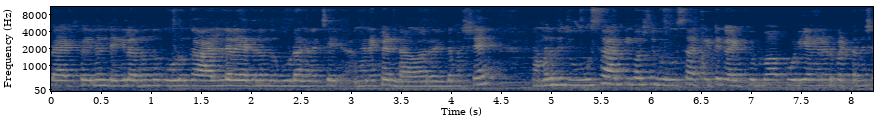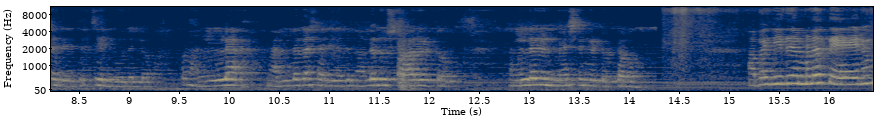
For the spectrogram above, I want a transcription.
ബാക്ക് പെയിൻ ഉണ്ടെങ്കിൽ അതൊന്ന് കൂടും കാലിന്റെ വേദന ഒന്ന് കൂടും അങ്ങനെ അങ്ങനെയൊക്കെ ഉണ്ടാവാറുണ്ട്. പക്ഷെ നമ്മളിത് ജ്യൂസ് ആക്കി കുറച്ച് ജ്യൂസ് ആക്കിയിട്ട് കഴിക്കുമ്പോൾ പുളി അങ്ങനെ പെട്ടെന്ന് ശരീരത്തിൽ ചെല്ലൂലല്ലോ. അപ്പൊ നല്ല നല്ലതാ ശരീരത്തിൽ നല്ലൊരു ഉഷാറ് കിട്ടും. നല്ലൊരു ഉന്മേഷം കിട്ടും കേട്ടോ അപ്പൊ ഇനി ഇത് നമ്മൾ തേനും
